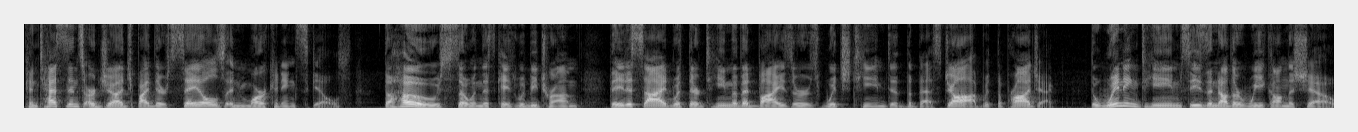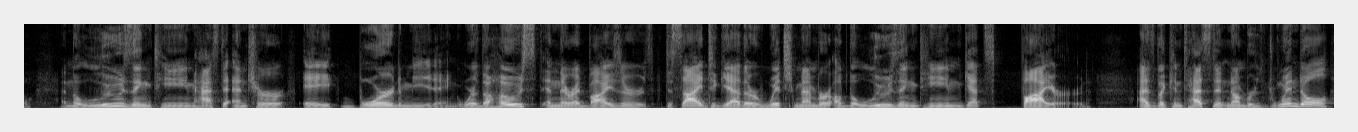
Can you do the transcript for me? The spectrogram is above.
Contestants are judged by their sales and marketing skills. The host, so in this case would be Trump, they decide with their team of advisors which team did the best job with the project. The winning team sees another week on the show, and the losing team has to enter a board meeting where the host and their advisors decide together which member of the losing team gets fired. As the contestant numbers dwindle,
